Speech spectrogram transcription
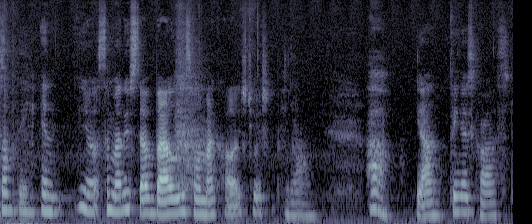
something. And you know some other stuff, but at least want my college tuition. Yeah. yeah, fingers crossed.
